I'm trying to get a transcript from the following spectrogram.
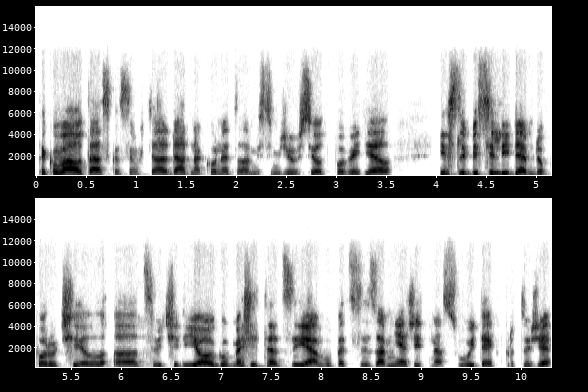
taková otázka jsem chtěla dát nakonec, ale myslím, že už si odpověděl, jestli by si lidem doporučil uh, cvičit jogu, meditaci a vůbec se zaměřit na svůj dech, protože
